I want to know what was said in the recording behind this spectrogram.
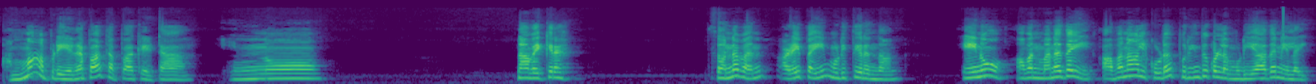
அம்மா அப்படி என்னப்பா தப்பா கேட்டா? இன்னும். நான் வைக்கிறேன். சொன்னவன் அழைப்பை முடித்திருந்தான். ஏனோ அவன் மனதை அவனால் கூட புரிந்து கொள்ள முடியாத நிலை.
